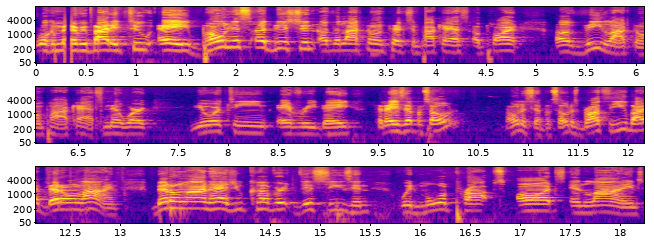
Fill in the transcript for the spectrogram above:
Welcome everybody to a bonus edition of the Locked On Texan podcast, a part of the Locked On Podcast Network, your team every day. Today's episode, bonus episode, is brought to you by Bet Online. Bet Online has you covered this season with more props, odds, and lines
